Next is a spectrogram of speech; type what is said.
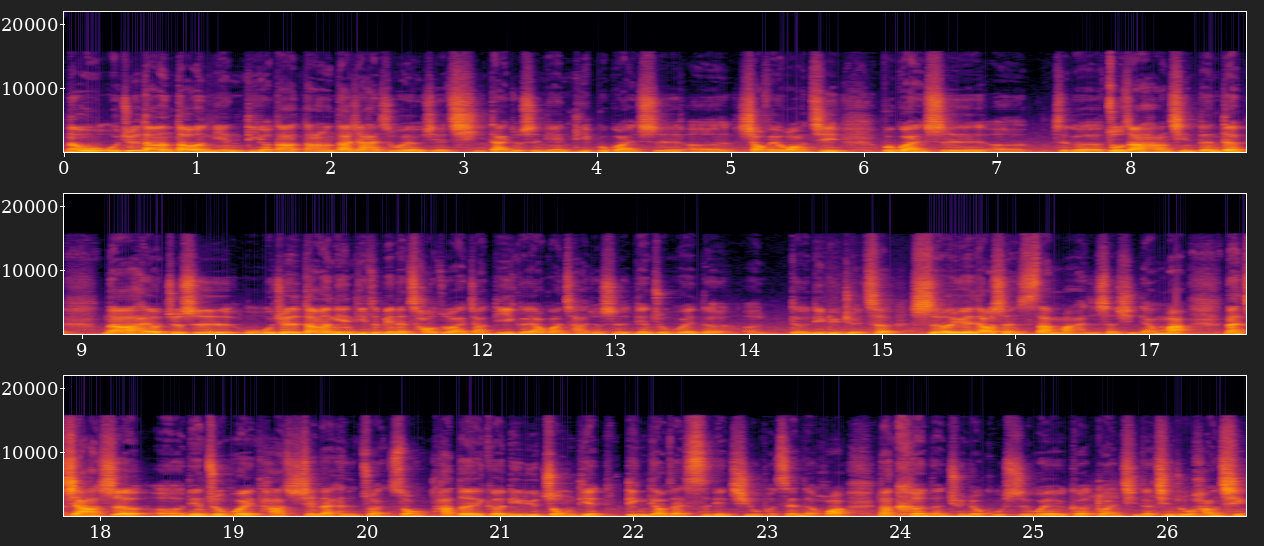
那我我觉得当然到了年底哦，当当然大家还是会有一些期待，就是年底不管是呃，消费旺季，不管是呃这个做账行情等等，那还有就是我我觉得，当然年底这边的操作来讲，第一个要观察就是联准会的呃的利率决策，十二月要升三码还是升息两码？那假设呃联准会它现在开始转松，它的一个利率终点定调在四点七五 percent 的话，那可能全球股市会有一个短期的庆祝行情。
